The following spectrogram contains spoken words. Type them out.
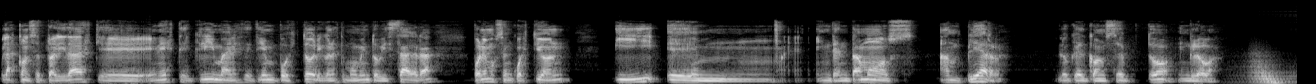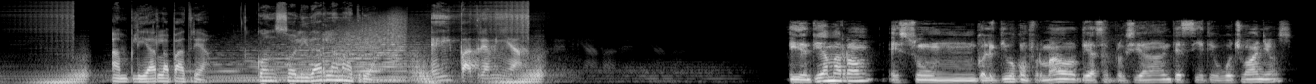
las conceptualidades que en este clima, en este tiempo histórico, en este momento bisagra, ponemos en cuestión y em, intentamos ampliar lo que el concepto engloba. Ampliar la patria. Consolidar la matria. ¡Ey, patria mía! Identidad Marrón es un colectivo conformado de hace aproximadamente 7 u 8 años,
